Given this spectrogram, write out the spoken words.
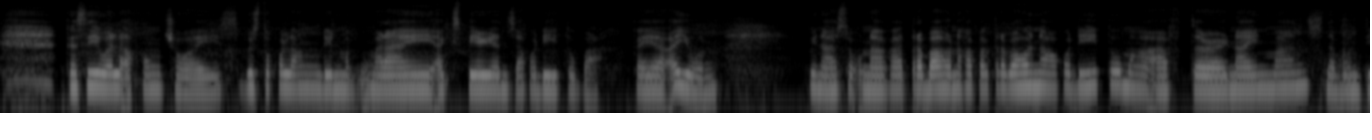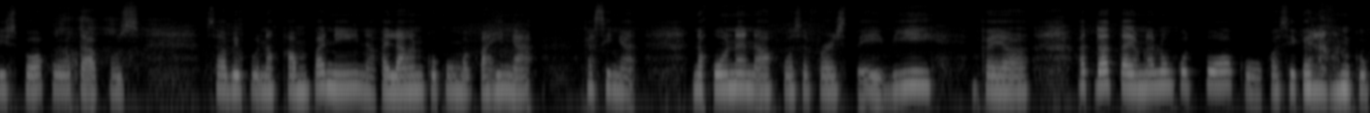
Kasi wala akong choice. Gusto ko lang din mag maray experience ako dito ba. Kaya ayun, pinasok nakatrabaho nakapagtrabaho na ako dito mga after 9 months nabuntis po ako tapos sabi po ng company na kailangan ko pong magpahinga kasi nga, nakuna na ako sa first baby. Kaya, at that time, nalungkot po ako kasi kailangan ko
